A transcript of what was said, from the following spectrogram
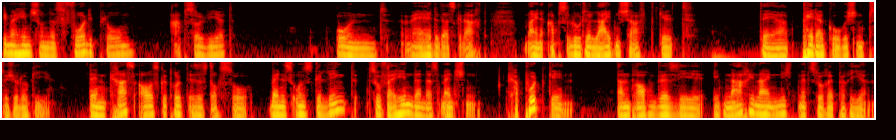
immerhin schon das Vordiplom absolviert. Und wer hätte das gedacht? Meine absolute Leidenschaft gilt der pädagogischen Psychologie. Denn krass ausgedrückt ist es doch so, wenn es uns gelingt zu verhindern, dass Menschen kaputt gehen, dann brauchen wir sie im Nachhinein nicht mehr zu reparieren.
